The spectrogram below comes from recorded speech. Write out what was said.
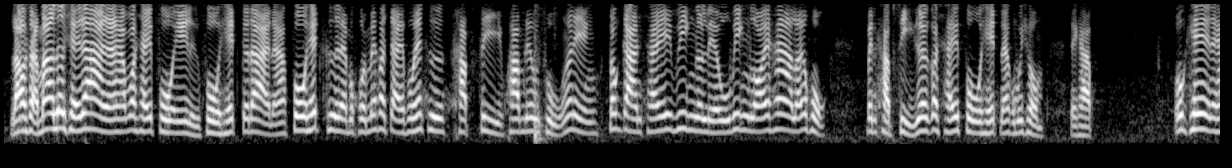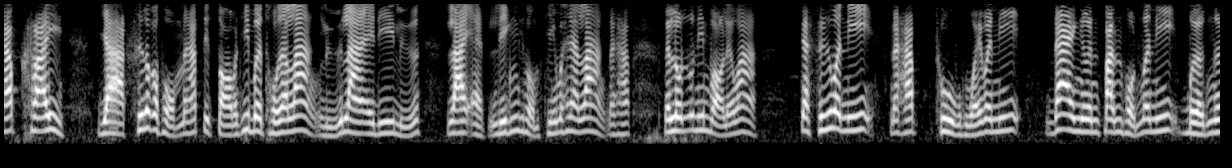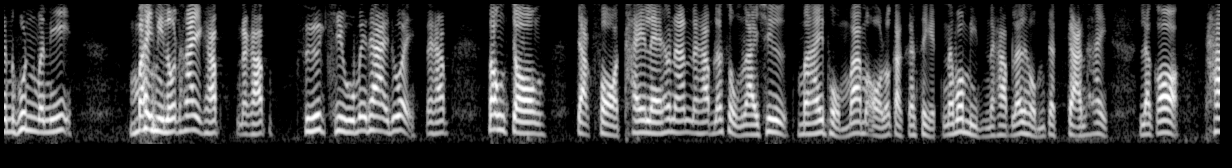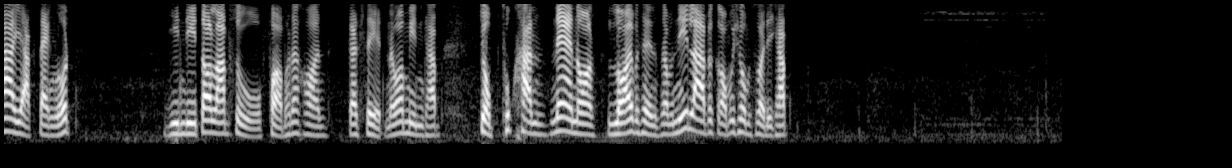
เราสามารถเลือกใช้ได้นะครับว่าใช้ 4A หรือ 4H ก็ได้นะ 4H คืออะไรบางคนไม่เข้าใจ 4H คือขับ 4 ความเร็วสูงนั่นเอง ต้องการใช้วิ่งเร็วๆวิ่ง 105 106 เป็นขับ4ด้วยก็ใช้ 4H นะคุณผู้ชมนะครับโอเคนะครับ ใครอยากซื้อรถกับผมนะครับ ติดต่อมาที่เบอร์โทรด้านล่าง หรือ Line ID หรือ Line แอดลิงก์ที่ผมทิ้งไว้ให้ด้านล่างนะครับ และรถรุ่นนี้บอกเลยว่า จะซื้อวันนี้นะครับ ถูกหวยวันนี้ ได้เงินปันผลวันนี้ เบิกเงินหุ้นวันนี้ ไม่มีรถให้ครับนะครับ ซื้อคิวไม่ได้ด้วยนะครับ ต้องจองจากฟอร์ดไทยแลนด์เท่านั้นนะครับ แล้วส่งรายชื่อมาให้ผมว่ามาออกรถกับเกษตรนวมินนะครับ แล้วผมจัดการให้ แล้วก็ถ้าอยากแต่งรถ ยินดีต้อนรับสู่ฟอร์ดพระนครเกษตรนวมินครับ จบทุกคันแน่นอน 100%สำหรับวันนี้ลาไปก่อนผู้ชม สวัสดีครับ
